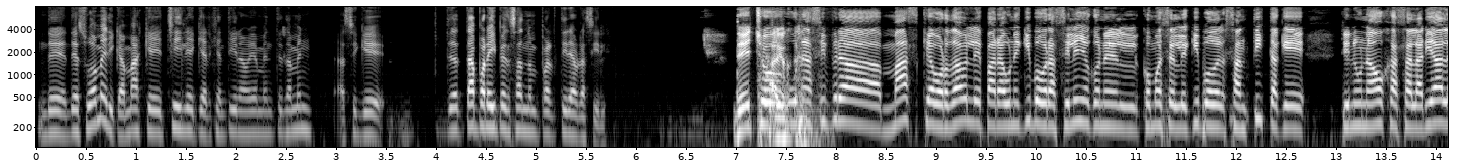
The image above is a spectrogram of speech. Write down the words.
de, de Sudamérica, más que Chile, que Argentina obviamente también, así que está por ahí pensando en partir a Brasil. De hecho, una cifra más que abordable para un equipo brasileño con el, como es el equipo del Santista, que tiene una hoja salarial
